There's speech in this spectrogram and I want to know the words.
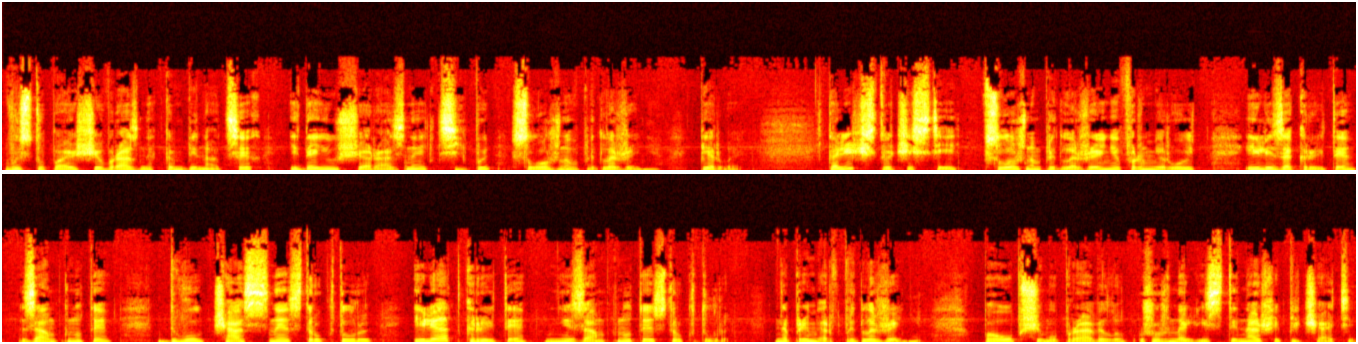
выступающие в разных комбинациях и дающие разные типы сложного предложения. Первое. Количество частей в сложном предложении формирует или закрытые, замкнутые, двучастные структуры – или открытые, незамкнутые структуры. Например, в предложении по общему правилу журналисты нашей печати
